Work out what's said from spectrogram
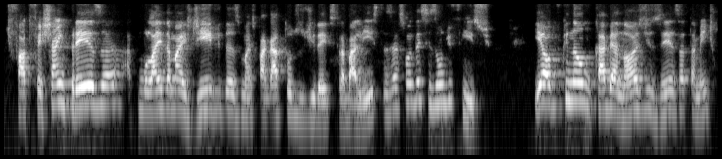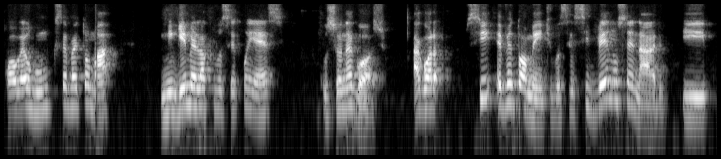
de fato fechar a empresa, acumular ainda mais dívidas, mas pagar todos os direitos trabalhistas, essa é uma decisão difícil. E é óbvio que não cabe a nós dizer exatamente qual é o rumo que você vai tomar ninguém melhor que você conhece o seu negócio. Agora, se eventualmente você se vê num cenário e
